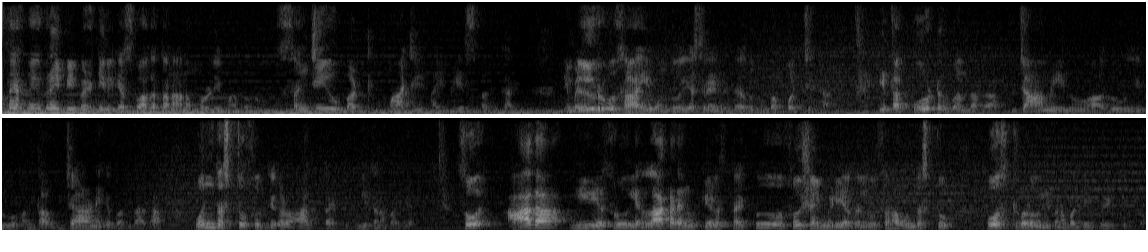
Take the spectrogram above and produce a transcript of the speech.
ನಮಸ್ತೆ ಸ್ನೇಹಿತರೆ ಪೀಪಲ್ ಟಿವಿಗೆ ಸ್ವಾಗತ. ನಾನು ಮುರಳಿ ಮಾಧವರು ಸಂಜೀವ್ ಭಟ್, ಮಾಜಿ ಐ ಪಿ ಎಸ್ ಅಧಿಕಾರಿ. ನಿಮ್ಮೆಲ್ಲರಿಗೂ ಸಹ ಈ ಒಂದು ಹೆಸರೇನಿದೆ ಅದು ತುಂಬ ಪರಿಚಿತ. ಈತ ಕೋರ್ಟ್ಗೆ ಬಂದಾಗ, ಜಾಮೀನು, ಅದು ಇದು ಅಂತ ವಿಚಾರಣೆಗೆ ಬಂದಾಗ ಒಂದಷ್ಟು ಸುದ್ದಿಗಳು ಆಗ್ತಾ ಇತ್ತು ಈತನ ಬಗ್ಗೆ. ಸೊ ಆಗ ಈ ಹೆಸರು ಎಲ್ಲ ಕಡೆನೂ ಕೇಳಿಸ್ತಾ ಇತ್ತು. ಸೋಷಿಯಲ್ ಮೀಡಿಯಾದಲ್ಲೂ ಸಹ ಒಂದಷ್ಟು ಪೋಸ್ಟ್ಗಳು ಈತನ ಬಗ್ಗೆ ಬೀಳ್ತಿತ್ತು.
